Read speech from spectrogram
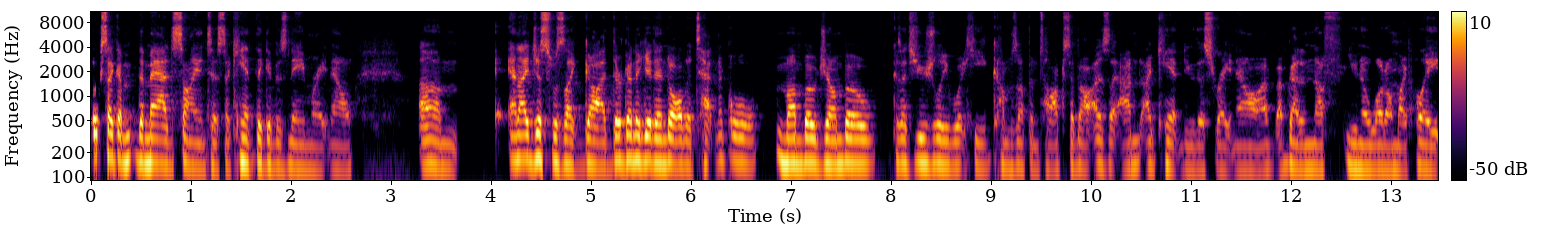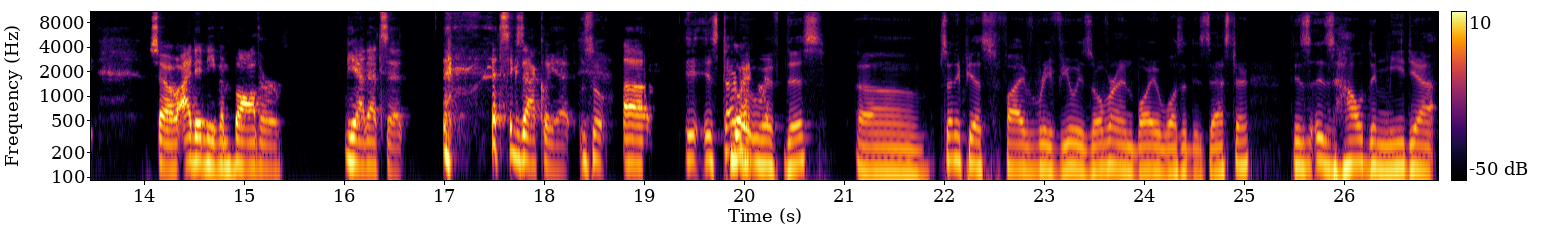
looks like a, the mad scientist. I can't think of his name right now. Um, and I just was like, God, they're going to get into all the technical mumbo jumbo because that's usually what he comes up and talks about. I was like, I'm, I can't do this right now. I've, I've got enough, you know what, on my plate. So I didn't even bother. Yeah, that's it. that's exactly it. So uh, it, it started with this. Um, Sony PS5 review is over, and boy, it was a disaster. This is how the media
